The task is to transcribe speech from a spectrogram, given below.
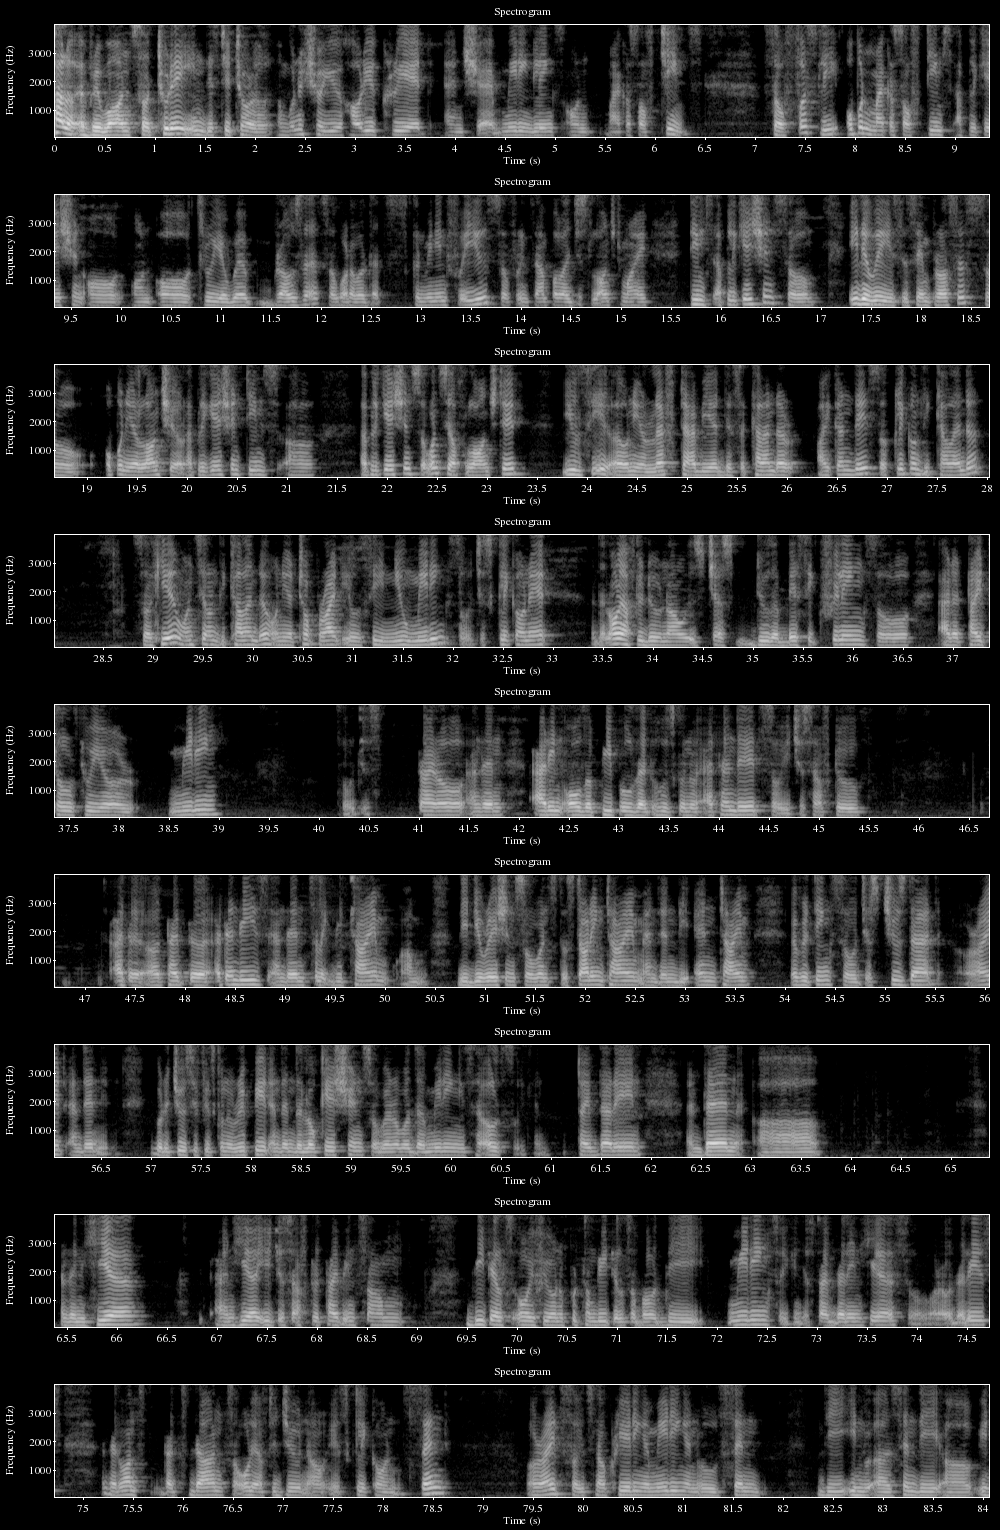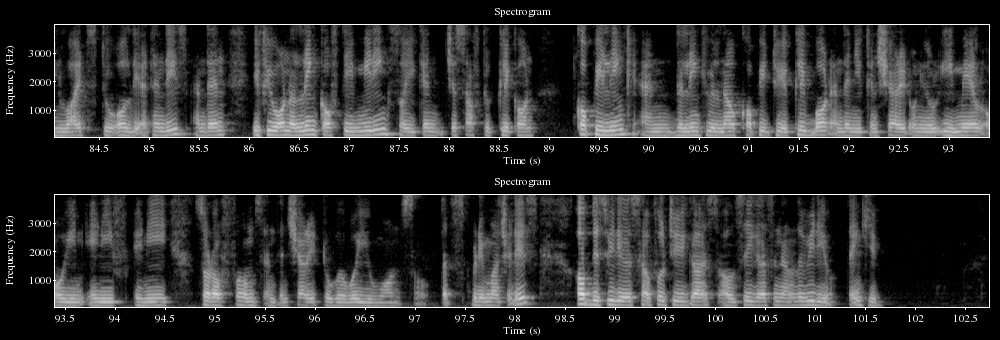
Hello everyone. So today in this tutorial, I'm going to show you how do you create and share meeting links on Microsoft Teams. So firstly, open Microsoft Teams application or on or through your web browser. So whatever that's convenient for you. So for example, I just launched my Teams application. So either way is the same process. So open your launch your application Teams uh, application. So once you have launched it, you'll see on your left tab here, there's a calendar icon there. So click on the calendar so here, once you're on the calendar, on your top right, you'll see new meeting. So just click on it. And then all you have to do now is just do the basic filling. So add a title to your meeting. So just title and then add in all the people that who's going to attend it. So you just have to a, uh, type the attendees and then select the time, um, the duration. So once the starting time and then the end time, everything. So just choose that. All right. And then you go to choose if it's going to repeat and then the location so wherever the meeting is held so you can type that in. And then uh, and then here and here you just have to type in some details or if you want to put some details about the meeting so you can just type that in here so whatever that is. And then once that's done so all you have to do now is click on send. All right so it's now creating a meeting and we'll send the in, uh, send the uh, invites to all the attendees. And then if you want a link of the meeting so you can just have to click on copy link and the link will now copy to your clipboard and then you can share it on your email or in any any sort of forms and then share it to whoever you want. So that's pretty much it is. Hope this video is helpful to you guys. I'll see you guys in another video. Thank you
